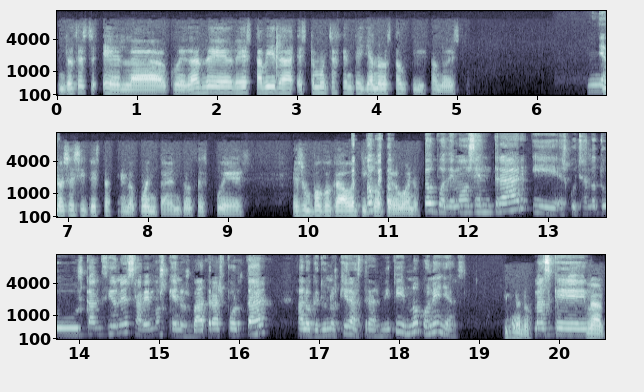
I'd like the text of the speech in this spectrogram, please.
Entonces, eh, la crueldad de, de esta vida es que mucha gente ya no está utilizando esto. Ya. No sé si te estás dando cuenta. Entonces, pues, es un poco caótico, pero- pero bueno. Podemos entrar y escuchando tus canciones sabemos que nos va a transportar a lo que tú nos quieras transmitir, ¿no? Con ellas, Claro, más que Claro.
